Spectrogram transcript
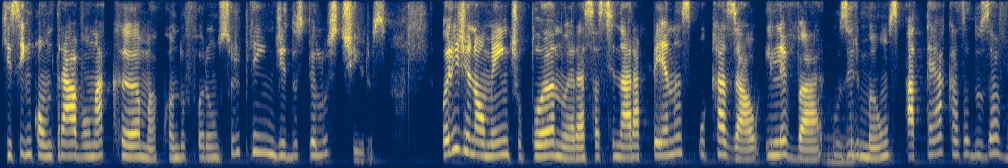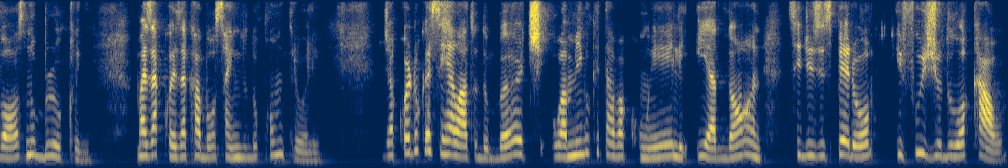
que se encontravam na cama quando foram surpreendidos pelos tiros. Originalmente, o plano era assassinar apenas o casal e levar os irmãos até a casa dos avós no Brooklyn, mas a coisa acabou saindo do controle. De acordo com esse relato do Butch, o amigo que estava com ele e a Dawn se desesperou e fugiu do local.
